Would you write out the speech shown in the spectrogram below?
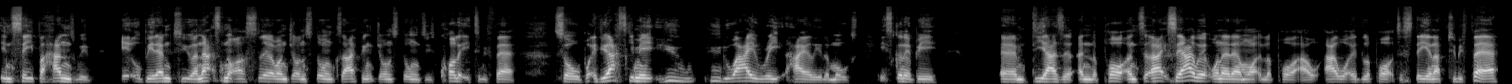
in safer hands with, it'll be them two, and that's not a slur on John Stones because I think John Stones is quality. To be fair, so but if you're asking me who who do I rate highly the most, it's going to be um, Dias and Laporte. And to, like say, I weren't one of them wanted Laporte out. I wanted Laporte to stay, and to be fair,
